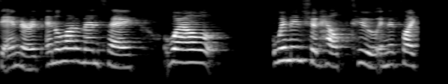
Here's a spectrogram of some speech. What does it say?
standards, and a lot of men say, well, women should help too. And it's like,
